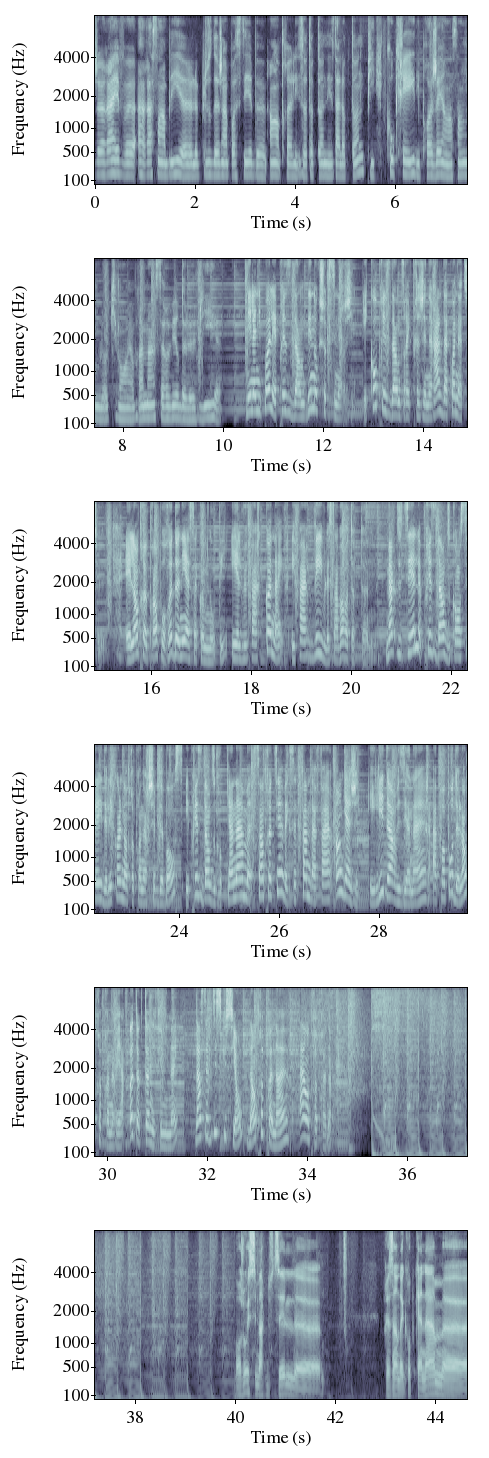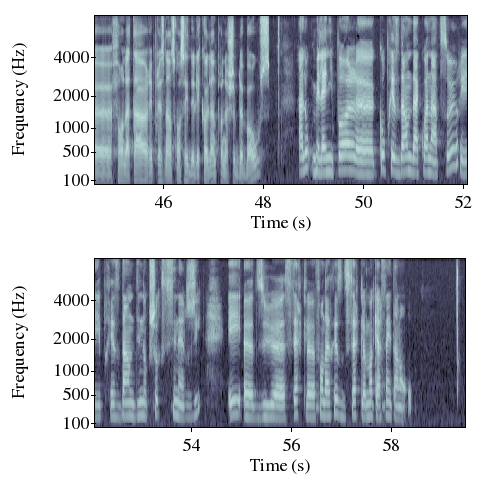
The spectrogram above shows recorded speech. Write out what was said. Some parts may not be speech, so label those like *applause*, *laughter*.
Je rêve euh, à rassembler euh, le plus de gens possible euh, entre les Autochtones et les Allochtones, puis co-créer des projets ensemble qui vont vraiment servir de levier. Mélanie Paul est présidente d'Enokshook Synergie et coprésidente directrice générale d'Aquanature. Elle entreprend pour redonner à sa communauté et elle veut faire connaître et faire vivre le savoir autochtone. Marc Dutil, président du conseil de l'école d'entrepreneurship de Beauce et président du groupe Canam, s'entretient avec cette femme d'affaires engagée et leader visionnaire à propos de l'entrepreneuriat autochtone et féminin dans cette discussion d'entrepreneur à entrepreneur. Bonjour, ici Marc Dutil, euh, président de groupe Canam, euh, fondateur et président du conseil de l'école d'entrepreneurship de Beauce. Allô, Mélanie Paul, euh, coprésidente d'Aquanature et présidente d'Inukshuk Synergie et du cercle, fondatrice du cercle Mocassin et Talons Haut.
